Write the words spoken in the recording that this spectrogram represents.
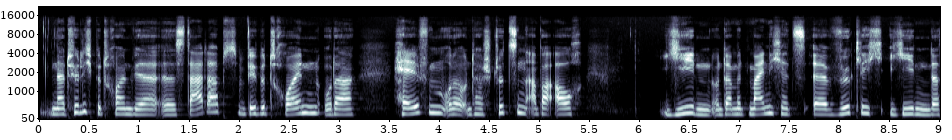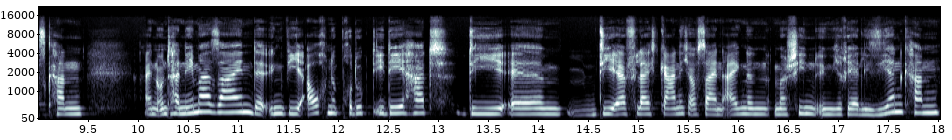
natürlich betreuen wir äh, Startups. Wir betreuen oder helfen oder unterstützen aber auch jeden. Und damit meine ich jetzt äh, wirklich jeden. Das kann ein Unternehmer sein, der irgendwie auch eine Produktidee hat, die, ähm, die er vielleicht gar nicht auf seinen eigenen Maschinen irgendwie realisieren kann.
